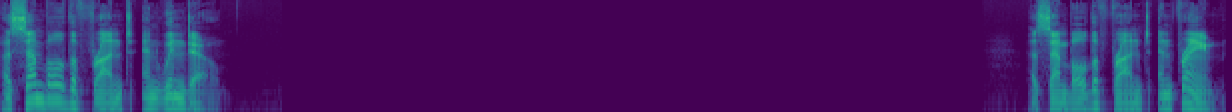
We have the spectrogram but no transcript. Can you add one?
Assemble the front and window. Assemble the front and frame.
